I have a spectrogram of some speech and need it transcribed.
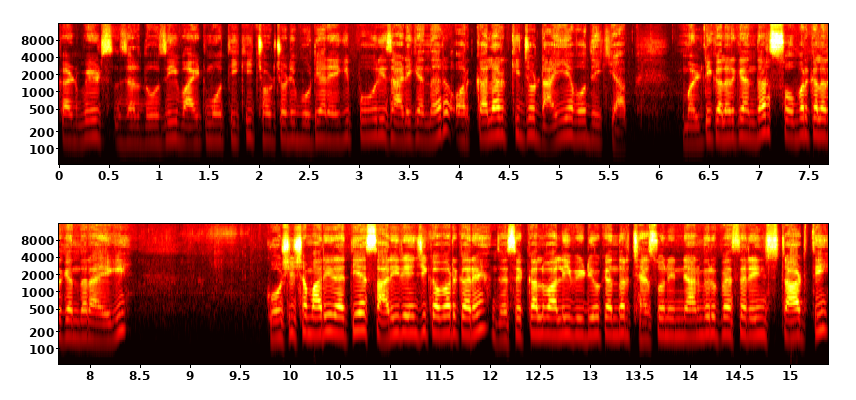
कट जरदोजी, वाइट मोती की छोटी छोटी बूटियाँ रहेगी पूरी साड़ी के अंदर और कलर की जो डाई है वो देखिए आप। मल्टी कलर के अंदर, सोबर कलर के अंदर आएगी। कोशिश हमारी रहती है सारी रेंज ही कवर करें। जैसे कल वाली वीडियो के अंदर छः सौ निन्यानवे रुपये से रेंज स्टार्ट थी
